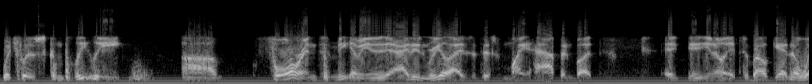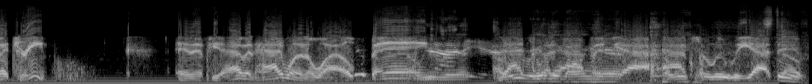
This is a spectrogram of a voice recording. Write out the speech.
which was completely uh, foreign to me. I mean, I didn't realize that this might happen, but it, it, you know, it's about getting a wet dream. And if you haven't had one in a while, bang! Are we That's really going happened. here? Yeah, absolutely. Yeah, Steve, so,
